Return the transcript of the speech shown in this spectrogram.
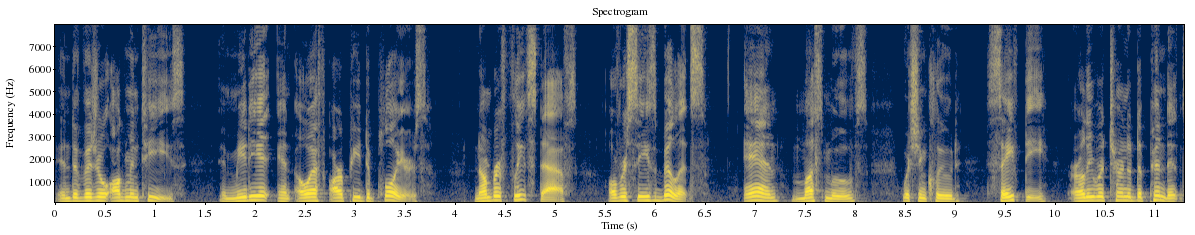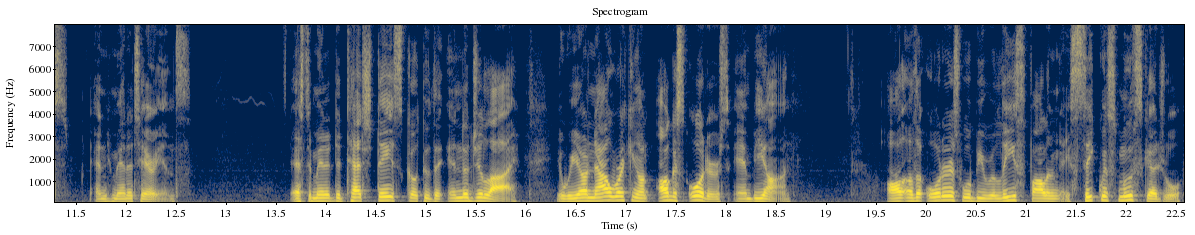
individual augmentees, immediate and OFRP deployers, numbered fleet staffs, overseas billets, and must moves, which include safety, early return of dependents, and humanitarians. Estimated detached dates go through the end of July, and we are now working on August orders and beyond. All other orders will be released following a sequence move schedule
